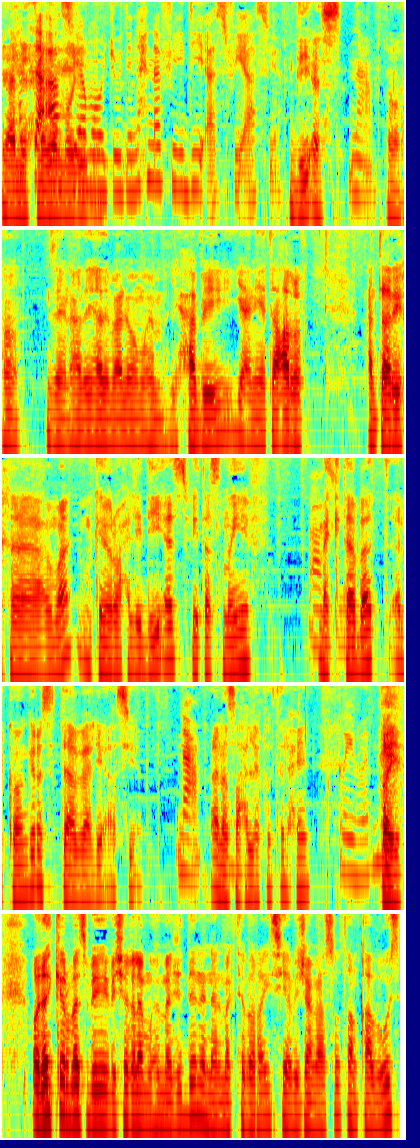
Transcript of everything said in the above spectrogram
يعني حتى إحنا آسيا موجودين؟ موجودين. إحنا في DS في آسيا. DS. نعم. أها. زين هذه هذه معلومة مهمة. اللي حاب يعني يتعرف عن تاريخ آه، عمان ممكن يروح ل DS في تصنيف آسيا. مكتبة الكونغرس التابع لآسيا. نعم. أنا صح اللي قلت الحين. تقريبا طيب واذكر بس بشغلة مهمة جدا أن المكتبه الرئيسيه بجامعه السلطان قابوس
